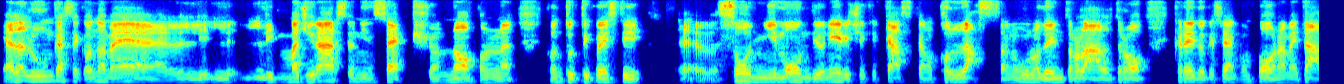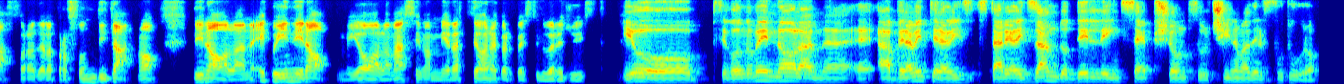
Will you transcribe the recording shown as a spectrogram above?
e alla lunga secondo me l'immaginarsi un inception no? con, con tutti questi eh, sogni, mondi onirici che cascano, collassano uno dentro l'altro, credo che sia anche un po' una metafora della profondità no? di Nolan e quindi no, io ho la massima ammirazione per questi due registi. Io, secondo me, Nolan eh, ha veramente realizz- sta realizzando delle inception sul cinema del futuro.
